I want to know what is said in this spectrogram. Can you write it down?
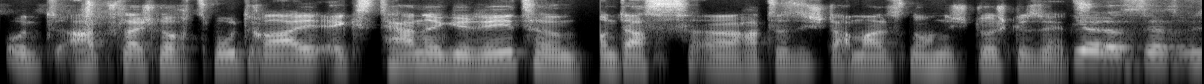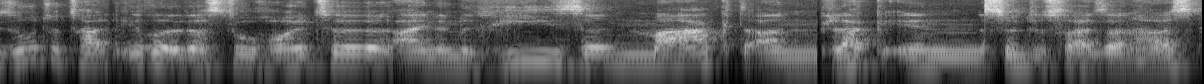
und hat vielleicht noch zwei, drei externe Geräte. Und das äh, hatte sich damals noch nicht durchgesetzt. Ja, das ist ja sowieso total irre, dass du heute einen riesen Markt an Plug-in-Synthesizern hast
